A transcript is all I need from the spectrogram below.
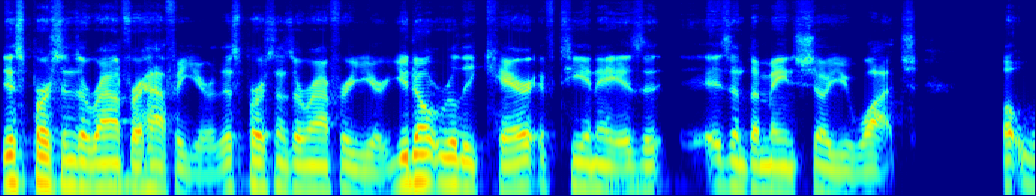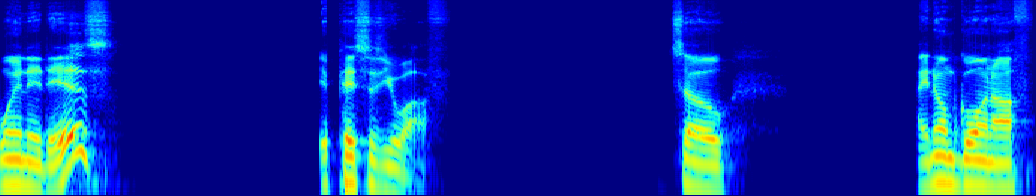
This person's around for half a year. This person's around for a year. You don't really care if tna is isn't the main show you watch. But when it is it pisses you off. So i know i'm going off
